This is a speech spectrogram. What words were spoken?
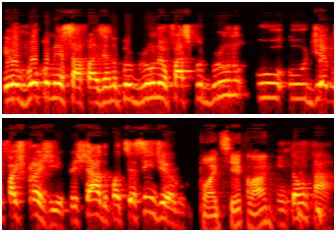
eu vou começar fazendo por Bruno, eu faço por Bruno, o, o Diego faz pra Gia. Fechado? Pode ser assim, Diego? Pode ser, claro. Então tá.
